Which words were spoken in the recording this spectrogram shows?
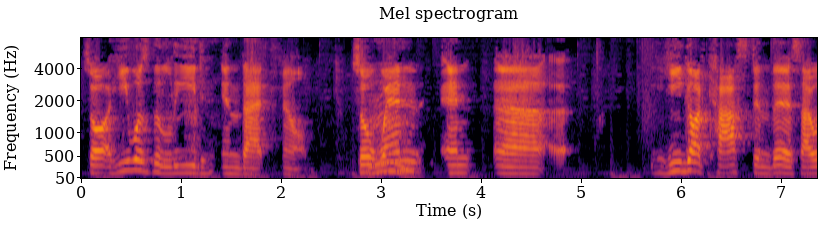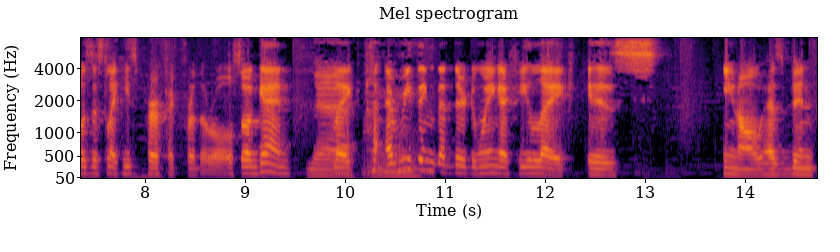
so he was the lead in that film. So Mm. when and uh, he got cast in this, I was just like, he's perfect for the role. So again, yeah. like Mm. everything that they're doing, I feel like is you know has been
